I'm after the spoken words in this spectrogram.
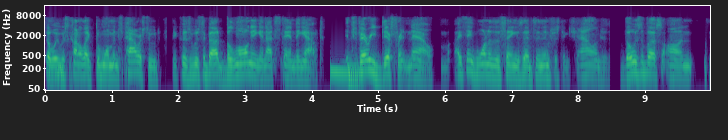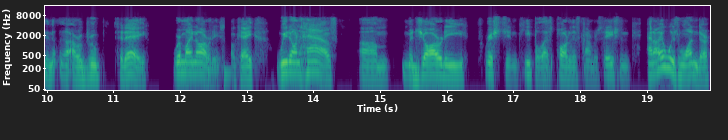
so it was kind of like the woman's power suit because it was about belonging and not standing out. It's mm. very different now. I think one of the things that's an interesting challenge is those of us on in our group today, we're minorities. Okay. We don't have um, majority Christian people as part of this conversation. And I always wonder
